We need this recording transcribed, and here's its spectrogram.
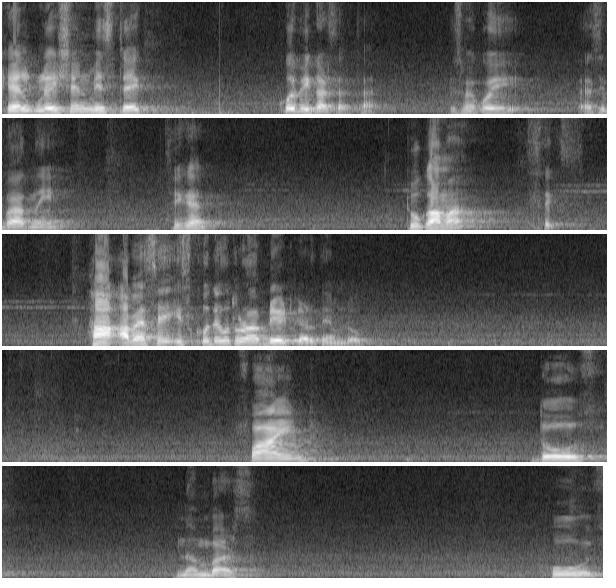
कैलकुलेशन मिस्टेक कोई भी कर सकता है। इसमें कोई ऐसी बात नहीं है। ठीक है? Two comma six. हाँ अब ऐसे इसको देखो, थोड़ा अपडेट करते हैं हम लोग। Find those numbers whose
